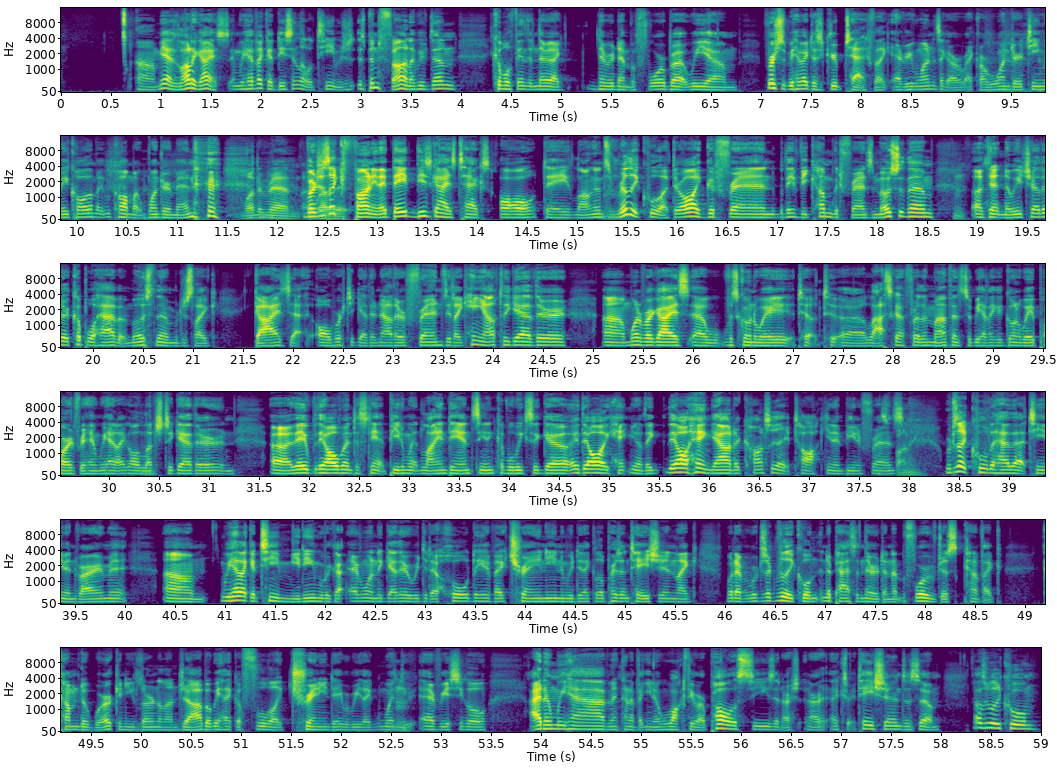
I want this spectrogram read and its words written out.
Um, yeah, there's a lot of guys, and we have like a decent little team. It's, just, it's been fun. Like we've done a couple of things I've never like never done before, but we um first we have like this group text for like everyone. It's like our like our Wonder team. We call them like we call them like Wonder Men. Wonder Man. I but just like it. funny. Like they these guys text all day long. And it's Mm. really cool. Like they're all like good friends, but they've become good friends. Most of them Hmm. uh, didn't know each other. A couple have, but most of them are just like guys that all work together. Now they're friends. They like hang out together. Um, one of our guys uh, was going away to, to uh, Alaska for the month, and so we had like a going away party for him. We had like all Hmm. lunch together, and uh, they they all went to Stampede and went line dancing a couple weeks ago. And they all like hang, you know they they all hang out. They're constantly like talking and being friends which is like cool to have that team environment. Um, we had like a team meeting where we got everyone together. We did a whole day of like training. We did like a little presentation, like whatever. We're just like really cool. In the past, I've never done that before. We've just kind of like come to work and you learn on the job. But we had like a full like training day where we like went Mm. through every single item we have and kind of like, you know walked through our policies and our and our expectations. And so that was really cool.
